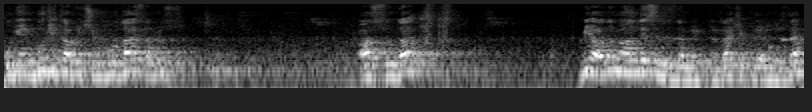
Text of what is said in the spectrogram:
Bugün bu kitap için buradaysanız aslında bir adım öndesiniz demektir rakiplerinizden.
